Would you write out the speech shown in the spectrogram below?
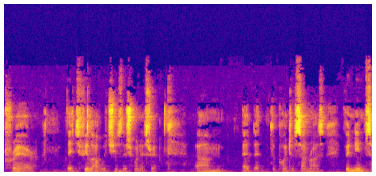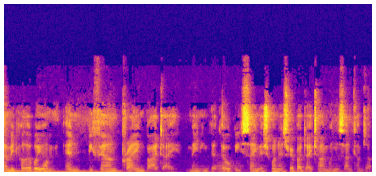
prayer, their tefillah, which is the Shemona Esrei, um, at, at the point of sunrise. V'nim samid boyom, and be found praying by day, meaning that they will be saying their Shemona Esrei by daytime when the sun comes up.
